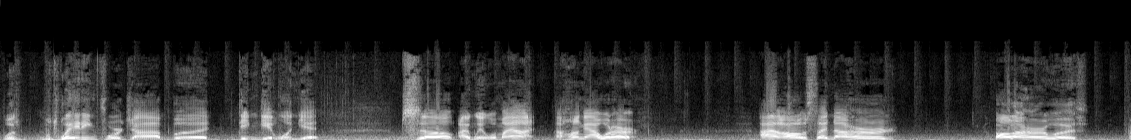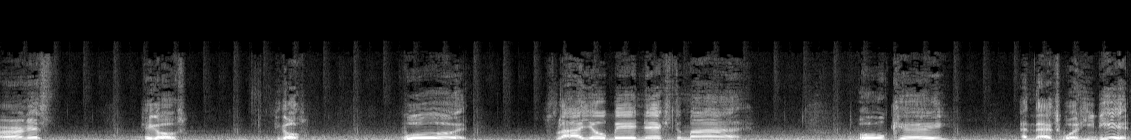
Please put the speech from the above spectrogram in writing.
Was was waiting for a job, but didn't get one yet. So I went with my aunt. I hung out with her. I all of a sudden I heard. All I heard was Ernest. He goes. He goes. Wood, slide your bed next to mine. Okay. And that's what he did.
